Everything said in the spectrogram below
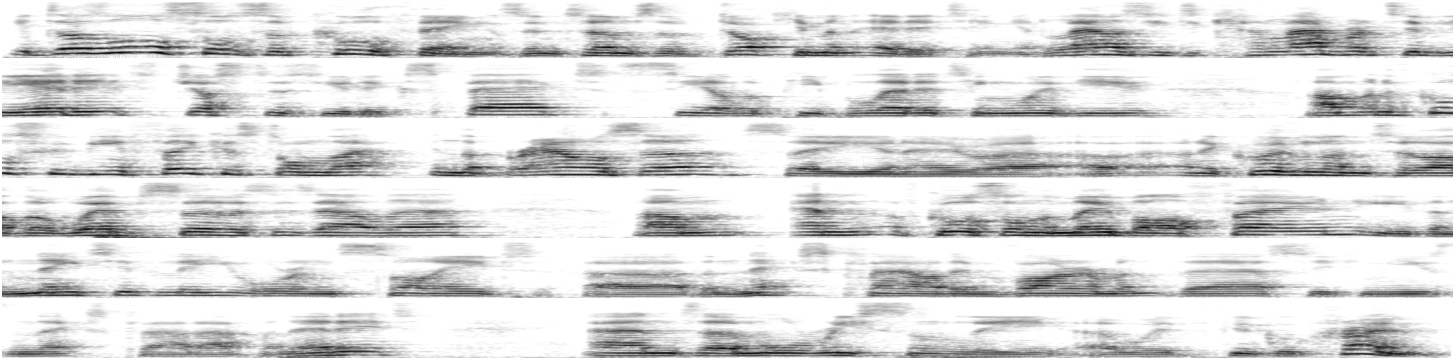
it does all sorts of cool things in terms of document editing. It allows you to collaboratively edit just as you'd expect, see other people editing with you. Um, and of course, we've been focused on that in the browser, so you know, uh, an equivalent to other web services out there. Um, and of course, on the mobile phone, either natively or inside uh, the Nextcloud environment there, so you can use the Nextcloud app and edit. And uh, more recently uh, with Google Chrome.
